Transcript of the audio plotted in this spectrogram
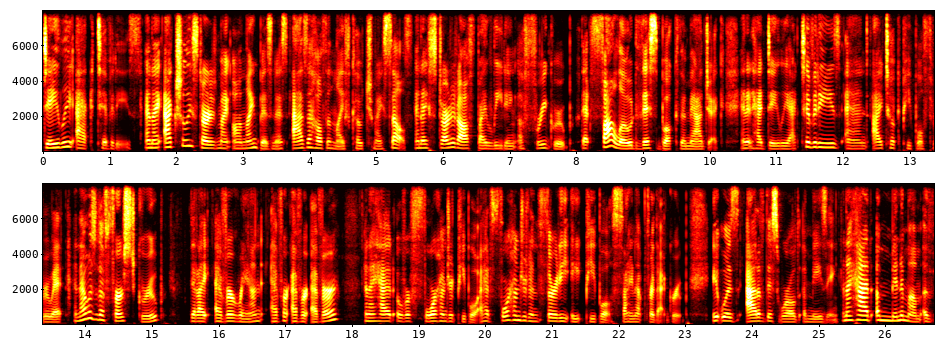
daily activities. And I actually started my online business as a health and life coach myself. And I started off by leading a free group that followed this book, The Magic. And it had daily activities, and I took people through it. And that was the first group that I ever ran, ever, ever, ever and I had over 400 people. I had 438 people sign up for that group. It was out of this world amazing. And I had a minimum of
